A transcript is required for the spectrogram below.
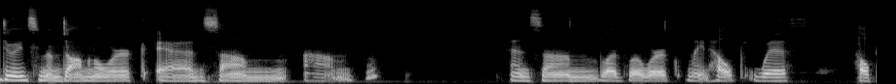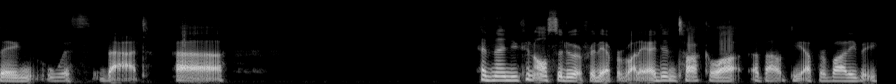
doing some abdominal work and some um, and some blood flow work might help with helping with that. Uh, and then you can also do it for the upper body. I didn't talk a lot about the upper body, but you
